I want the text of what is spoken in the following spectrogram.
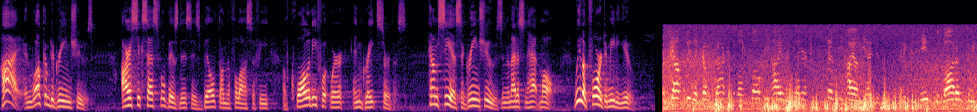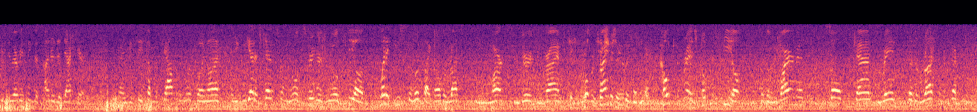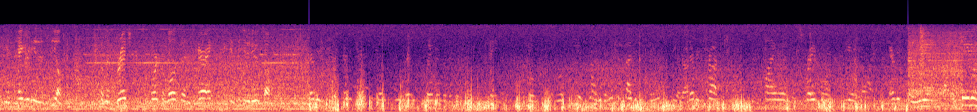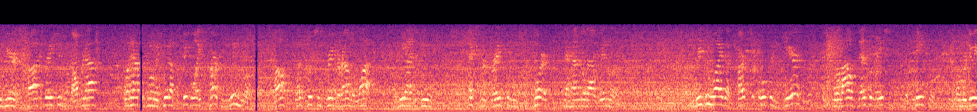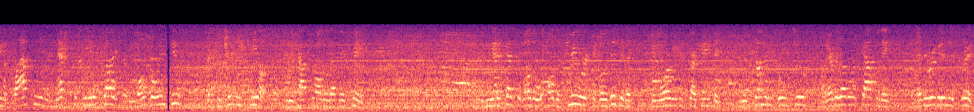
Hi, and welcome to Green Shoes. Our successful business is built on the philosophy of quality footwear and great service. Come see us at Green Shoes in the Medicine Hat Mall. We look forward to meeting you. Scaffolding that comes back is about 12 feet high in the center, 10 feet high on the edges, and it contains the bottom so we can do everything that's under the deck here. And you can see some of the scaffolding work going on, and you can get a sense from the old stringers and the old steel what it used to look like, all the rust and marks and dirt and grime. What we're trying to do is coat the bridge, coat the steel, so the environment, salt, sand, and rain doesn't rust and affect the integrity of the steel. So the bridge can support the loads that it's carrying and continue to do so. Every, truck every truck, there's spray foam, steel, and all. Everything. Cabling here is cross bracing, Alberta. What happens when we put up a big white tarp and wind blows? Well, let's push this rig around a lot. So we had to do extra bracing and support to handle that wind load. The reason why the tarps are open here is to allow ventilation to the painting. When we're doing the blasting in the next containment cell that we won't go into, it's completely sealed. So we capture all the lead-based paint. We get a sense of all the all the tree work that goes into this before we can start painting. And then somebody's going through on every level of scaffolding, every rivet in this bridge.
